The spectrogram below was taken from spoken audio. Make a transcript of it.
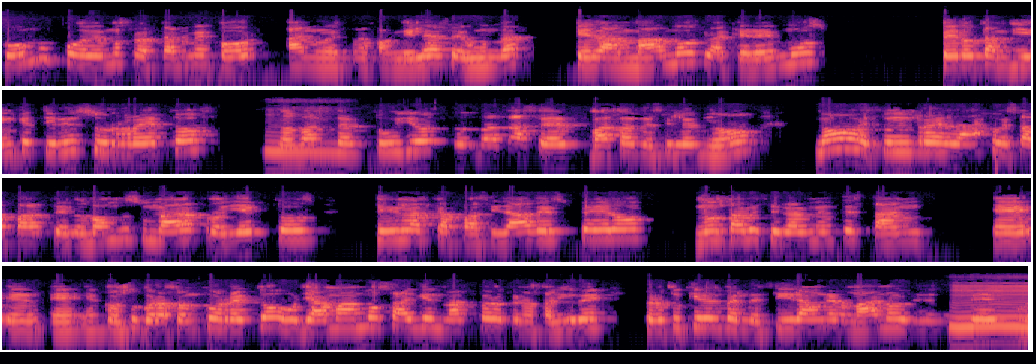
cómo podemos tratar mejor a nuestra familia segunda, que la amamos, la queremos, pero también que tienen sus retos, los vas a hacer tuyos, los vas a hacer, vas a decirles no, no, es un relajo esa parte, los vamos a sumar a proyectos, tienen las capacidades, pero no sabes si realmente están eh, con su corazón correcto o llamamos a alguien más pero que nos ayude, pero tú quieres bendecir a un hermano, mm.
